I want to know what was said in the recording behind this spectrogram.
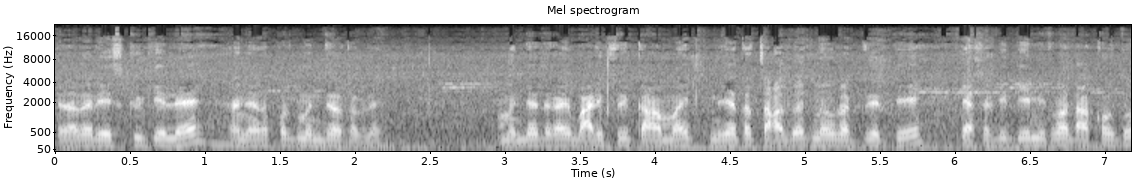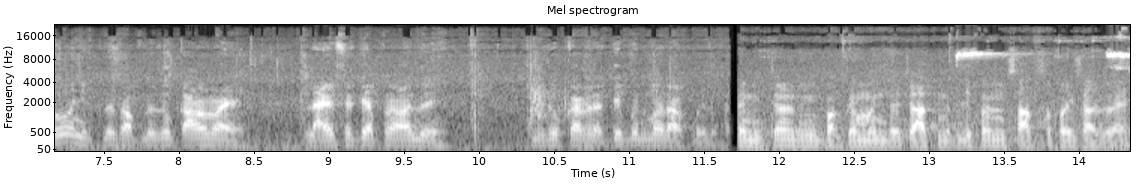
त्याला आता रेस्क्यू केलं आहे आणि आता परत मंदिरात आलो म्हणजे आता काही बारीक बारीक काम आहेत. म्हणजे आता चालू आहेत नवरात्री येते त्यासाठी ते मी तुम्हाला दाखवतो आणि प्लस आपला जो काम आहे लाईव्हसाठी आपण आलो आहे मी जो करायला ते पण तुम्हाला दाखवतो. तर मित्रांनो तुम्ही बघता मंदिराच्या आतमधली पण साफसफाई चालू आहे.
